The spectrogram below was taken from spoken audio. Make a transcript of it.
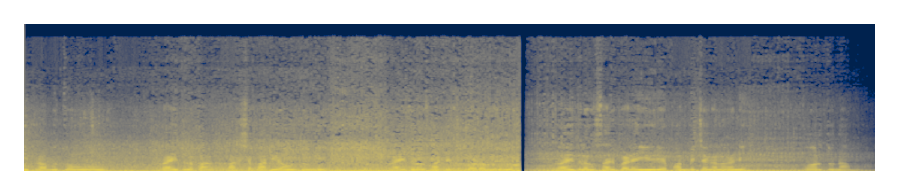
ఈ ప్రభుత్వము రైతుల ప- పక్షపాతిగా ఉంటుంది. రైతులకు పట్టించుకోవడం లేదు. రైతులకు సరిపడే యూరియా పంపించగలరని కోరుతున్నాము.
